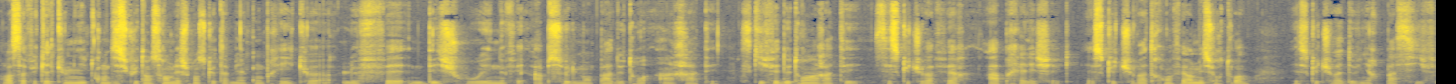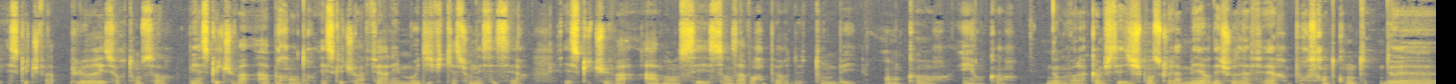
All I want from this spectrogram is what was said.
Alors ça fait quelques minutes qu'on discute ensemble et je pense que tu as bien compris que le fait d'échouer ne fait absolument pas de toi un raté. Ce qui fait de toi un raté, c'est ce que tu vas faire après l'échec. Est-ce que tu vas te renfermer sur toi? Est-ce que tu vas devenir passif? Est-ce que tu vas pleurer sur ton sort? Mais est-ce que tu vas apprendre? Est-ce que tu vas faire les modifications nécessaires? Est-ce que tu vas avancer sans avoir peur de tomber encore et encore? Donc voilà, comme je t'ai dit, je pense que la meilleure des choses à faire pour se rendre compte de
